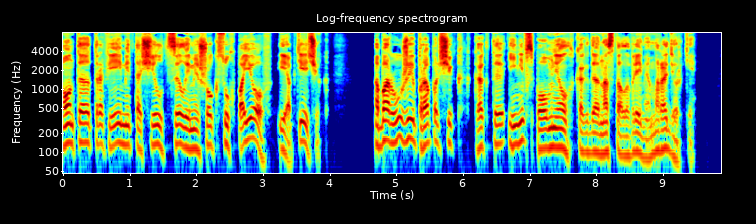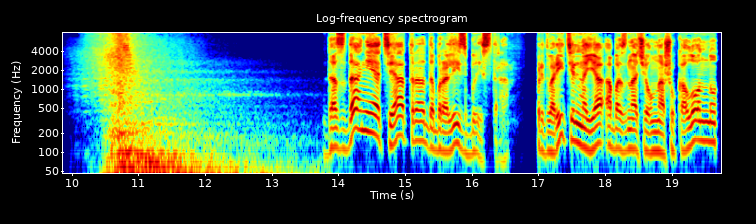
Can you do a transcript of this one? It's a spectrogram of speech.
Он-то трофеями тащил целый мешок сухпаев и аптечек. Об оружии прапорщик как-то и не вспомнил, когда настало время мародерки. До здания театра добрались быстро. Предварительно я обозначил нашу колонну,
